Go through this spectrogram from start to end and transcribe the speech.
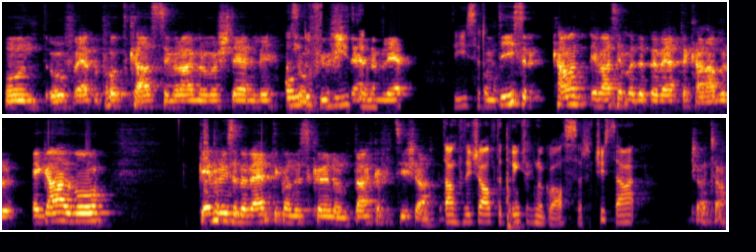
Und auf Apple Podcasts sind wir auch immer um ein Sternchen. Also Und auf fünf Deezer. Sterne im Lied. Dieser. Und dieser kann man, ich weiß nicht, ob man den bewerten kann, aber egal wo, geben wir uns eine Bewertung, wenn ihr es können. Und danke fürs Einschalten. Danke für die Schalte, trinke ich noch Wasser. Tschüss zusammen. Ciao, ciao.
